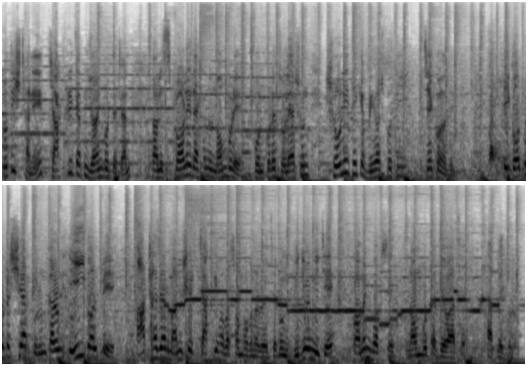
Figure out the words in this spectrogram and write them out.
প্রতিষ্ঠানে চাকরিতে আপনি জয়েন করতে চান, তাহলে স্ক্রলে দেখানো নম্বরে ফোন করে চলে আসুন। শনি থেকে বৃহস্পতি যে কোনো দিন। এই গল্পটা শেয়ার করুন, কারণ এই গল্পে আট হাজার মানুষের চাকরি হওয়ার সম্ভাবনা রয়েছে এবং ভিডিওর নিচে কমেন্ট বক্সে নম্বরটা দেওয়া আছে। অ্যাপ্লাই করুন।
